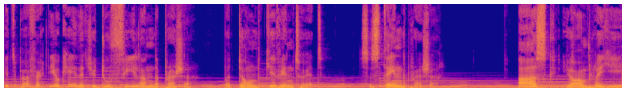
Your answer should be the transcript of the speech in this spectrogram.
It's perfectly okay that you do feel under pressure, but don't give in to it. Sustain the pressure. Ask your employee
